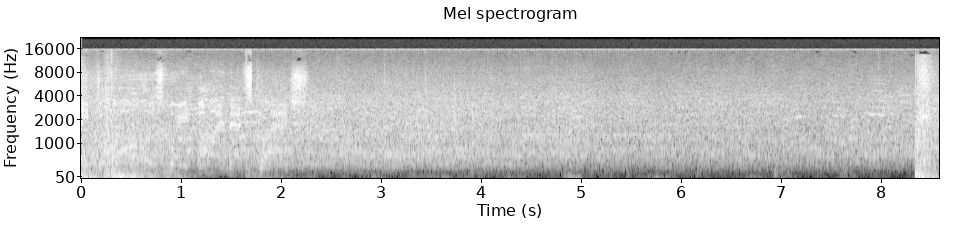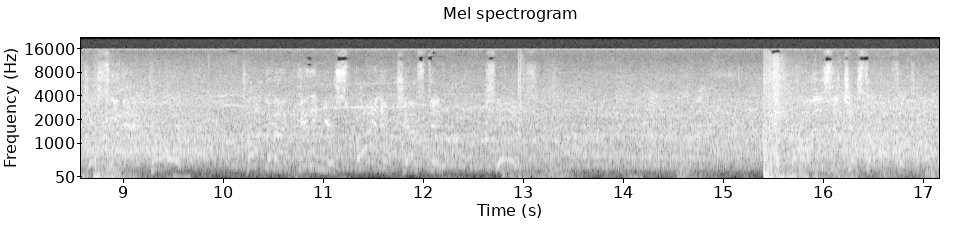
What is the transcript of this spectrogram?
He put all his weight behind that splash. Did you see that, Cole? Talk about getting your adjusted. Jeez. Oh, this is just awful, Cole.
